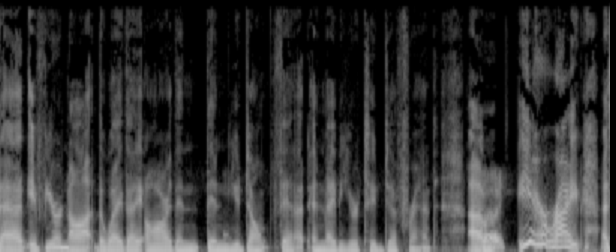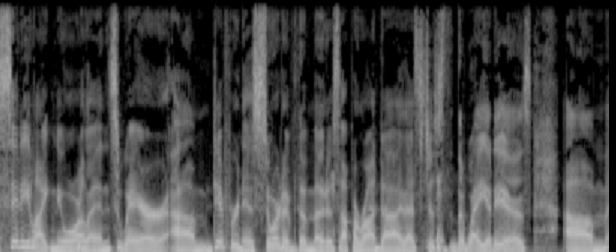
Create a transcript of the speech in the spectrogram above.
that if you're not the way they are, then then you don't fit, and maybe you're too different. Um, Right. You're right. A city like New Orleans, where um, different is sort of the modus operandi. That's just the way it is. Um,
